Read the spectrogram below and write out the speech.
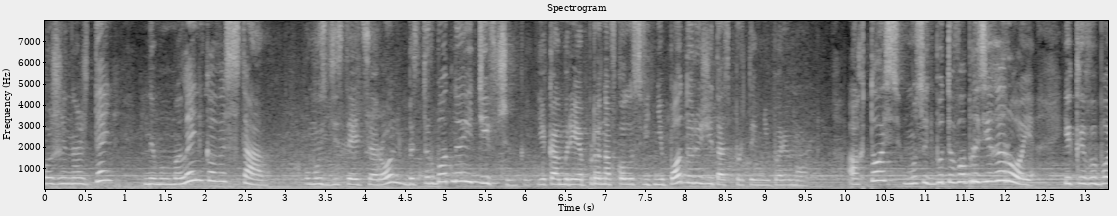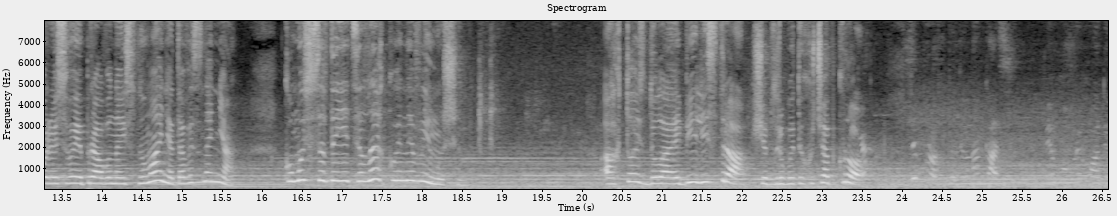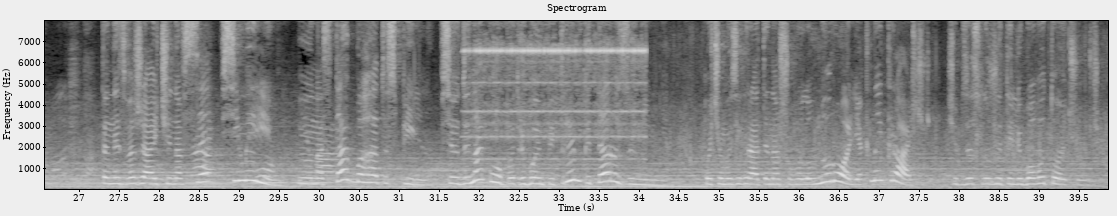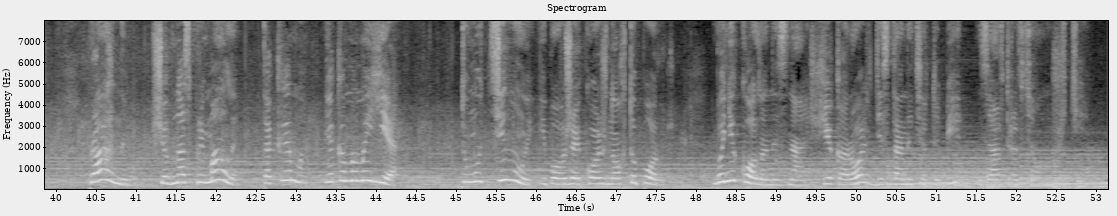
кожен наш день, немов маленька вистава. Комусь дістається роль безтурботної дівчинки, яка мріє про навколосвітні подорожі та спортивні перемоги. А хтось мусить бути в образі героя, який виборює своє право на існування та визнання. Комусь все вдається легко і невимушено. А хтось долає біль і страх, щоб зробити хоча б крок. Це просто дивна казка, Та незважаючи на все, всі ми рівні, і у нас так багато спільно. Всі одинаково потребуємо підтримки та розуміння. Хочемо зіграти нашу головну роль якнайкраще, щоб заслужити любов оточуючих. Прагнемо, щоб нас приймали такими, якими ми є. Тому цінуй і поважай кожного, хто поруч, бо ніколи не знаєш, яка роль дістанеться тобі завтра в цьому житті.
